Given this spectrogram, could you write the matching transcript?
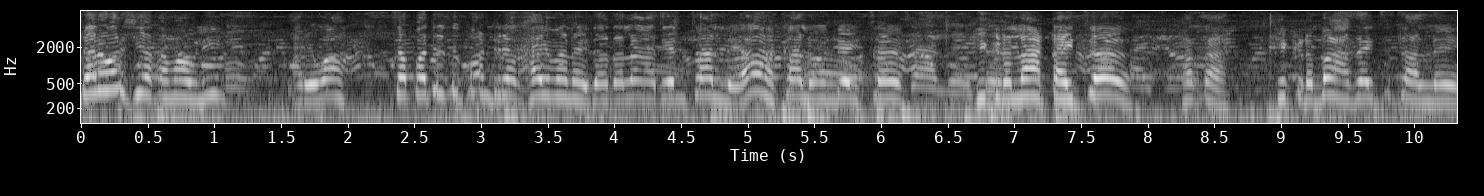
दरवर्षी आता माऊली? अरे वा चपातीचं कॉन्ट्रॅक्ट हाय म्हणायचं. आता लादेन चाललंय हा कालवून द्यायचं. चाललंय. इकडं लाटायचं. हा का इकडं भाजायचं चाललंय.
